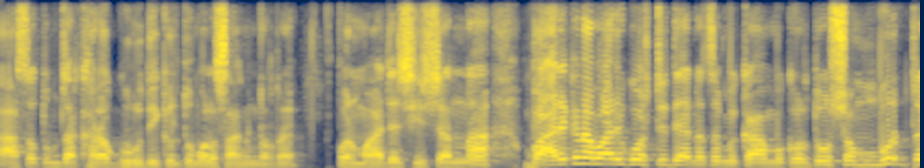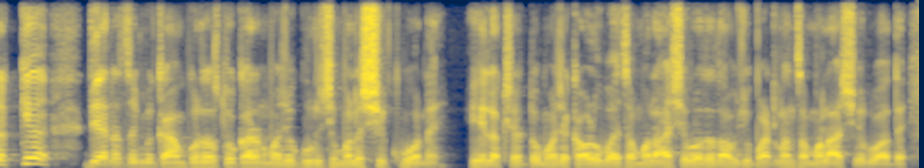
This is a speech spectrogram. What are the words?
असं तुमचा खरा गुरु देखील तुम्हाला सांगणार नाही. पण माझ्या शिष्यांना बारीक ना बारीक गोष्टी देण्याचं मी काम करतो. शंभर टक्के देण्याचं मी काम करत असतो. कारण माझ्या गुरुची मला शिकवण आहे. हे लक्षात ठेव. माझ्या काळूबाईचा मला आशीर्वाद आहे. दावजी पाटलांचा मला आशीर्वाद आहे.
